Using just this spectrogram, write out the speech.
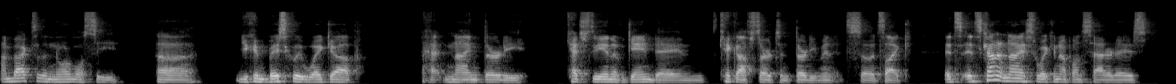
I'm back to the normalcy. Uh you can basically wake up at 9 30 catch the end of game day and kickoff starts in 30 minutes so it's like it's it's kind of nice waking up on Saturdays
